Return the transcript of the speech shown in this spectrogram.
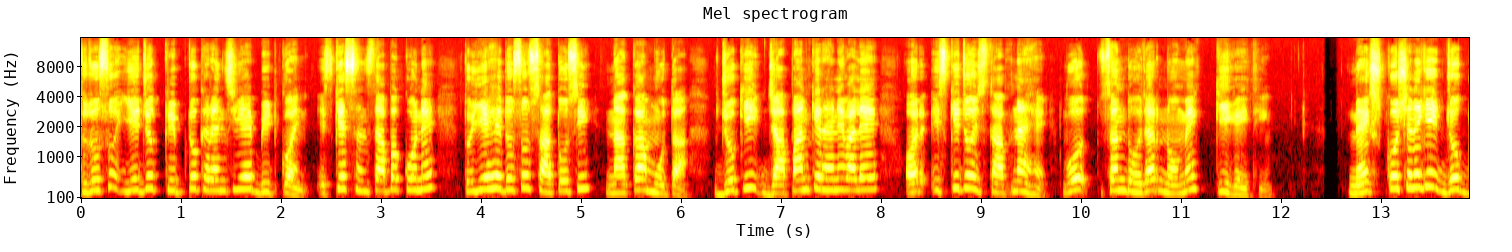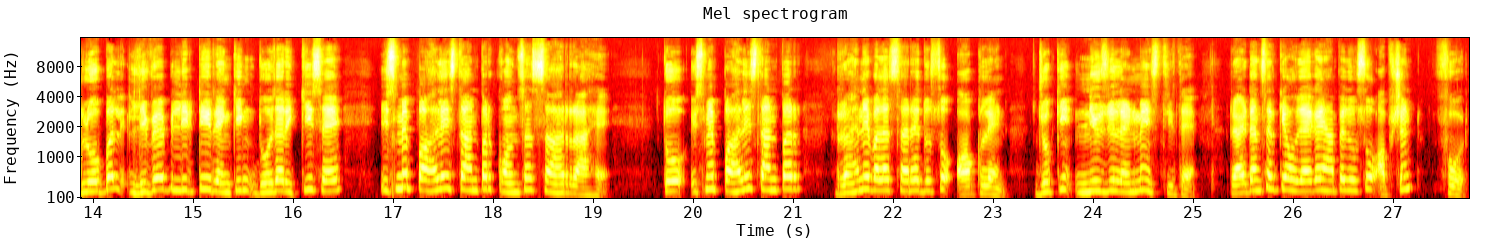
तो दोस्तों, ये जो क्रिप्टो करेंसी है बिटकॉइन इसके संस्थापक कौन है? तो ये है दोस्तों सातोशी नाकामोता, जो कि जापान के रहने वाले हैं और इसकी जो स्थापना है, वो सन 2009 में की गई थी। नेक्स्ट क्वेश्चन है कि जो ग्लोबल लिवेबिलिटी रैंकिंग 2021 है, इसमें पहले स्थान पर कौन सा शहर रहा है? तो इसमें पहले स्थान पर रहने वाला शहर है दोस्तों ऑकलैंड, जो कि न्यूजीलैंड में स्थित है। राइट आंसर क्या हो जाएगा यहाँ पे दोस्तों? ऑप्शन फोर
